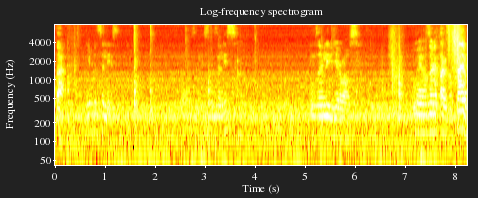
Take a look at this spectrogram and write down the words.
Так, ніби заліз. Заліз, не заліз. Він взагалі відірвався. Ми його зараз так заставимо.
